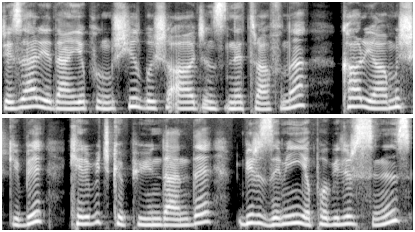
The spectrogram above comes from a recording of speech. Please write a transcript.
Cezeryeden yapılmış yılbaşı ağacınızın etrafına kar yağmış gibi kerebiç köpüğünden de bir zemin yapabilirsiniz.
